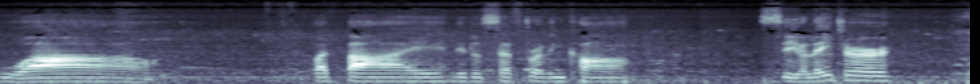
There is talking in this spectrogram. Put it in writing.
Wow. Bye-bye, little self-driving car. See you later.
